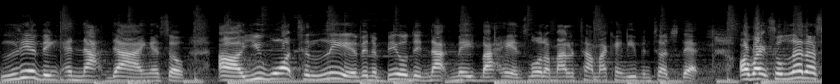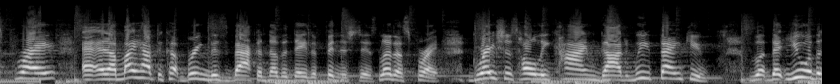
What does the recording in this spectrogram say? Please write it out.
living and not dying. And so, uh, you want to live in a building not made by hands. Lord, I'm out of time. I can't even touch that. All right. So let us pray. And I might have to bring this back another day to finish this. Let us pray. Gracious, holy, kind God, we thank you that you are the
